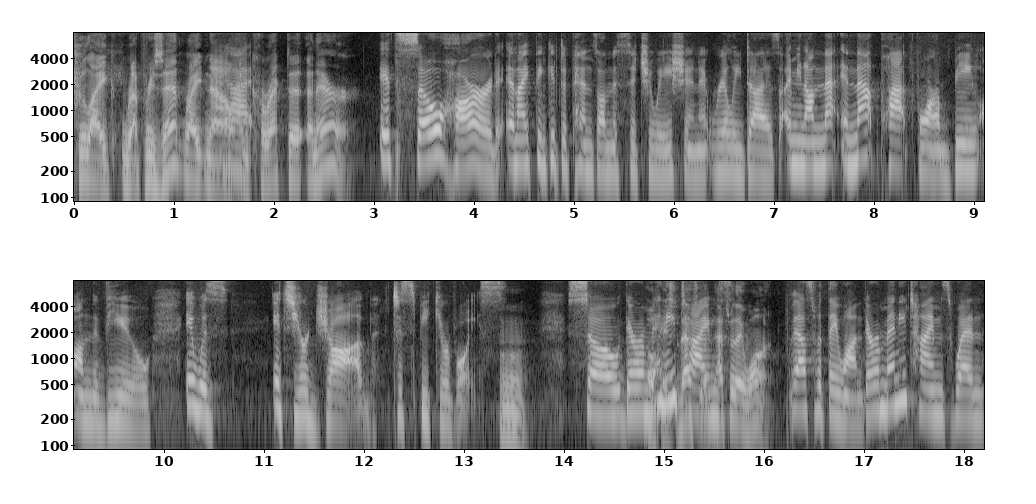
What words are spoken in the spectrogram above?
to like represent right now Yeah. and correct a- an error? It's so hard, and I think it depends on the situation. It really does. I mean, on that in that platform, being on the View, it was it's your job to speak your voice. So there are Okay, many so that's what- times. that's what they want. That's what they want. There are many times when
